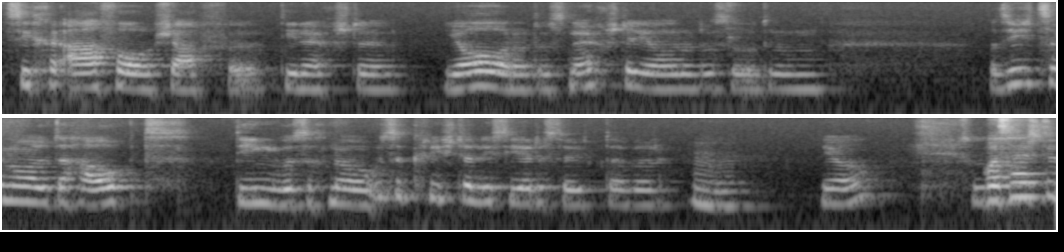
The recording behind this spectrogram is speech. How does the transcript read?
sicher anfangen zu arbeiten, die nächsten Jahre oder das nächste Jahr oder so. Darum, das ist jetzt einmal das Hauptding, das sich noch herauskristallisieren sollte, aber Mhm. Ja. Was hast du,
